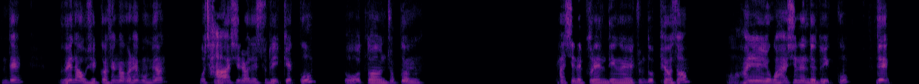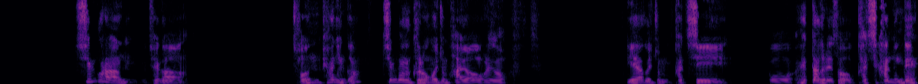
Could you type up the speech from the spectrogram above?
근데 '왜 나오실까?' 생각을 해 보면 뭐 자아 실현일 수도 있겠고 또 어떤 쪼끔 자신의 브랜딩을 좀 높여서 어 하려고 하시는 데도 있고 근데 친구랑 제가 전 편인가? 친구는 그런 걸 좀 봐요. 그래서 예약을 좀 같이 어 했다 그래서 같이 갔는데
